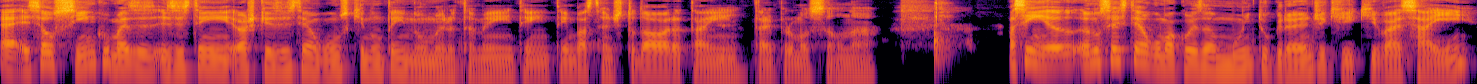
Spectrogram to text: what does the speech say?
é, esse é o 5, mas ex- existem. Eu acho que existem alguns que não tem número também. Tem, tem bastante. Toda hora tá em, tá em promoção na. Assim, eu, eu não sei se tem alguma coisa muito grande que, que vai sair.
